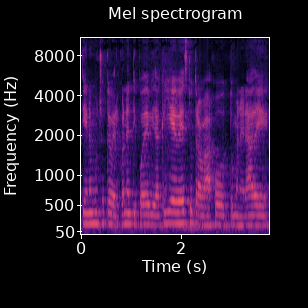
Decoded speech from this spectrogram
tiene mucho que ver con el tipo de vida que lleves, tu trabajo, tu manera de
